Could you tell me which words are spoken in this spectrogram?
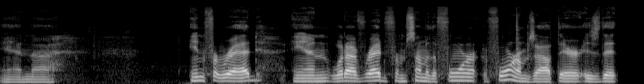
And uh, infrared, and what I've read from some of the for forums out there is that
